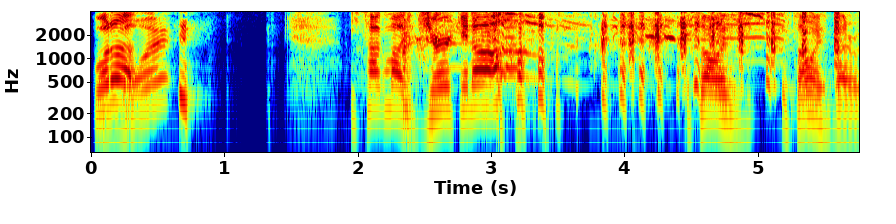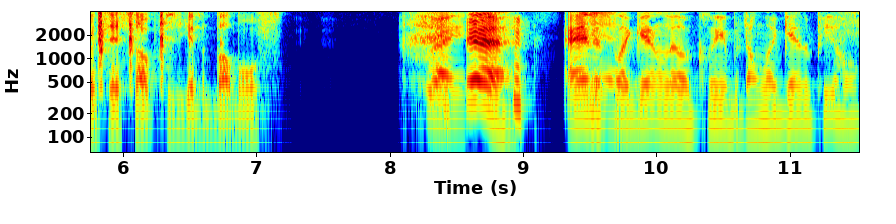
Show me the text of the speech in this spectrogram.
What up? Boy? He's talking about jerking off. it's always it's always better with dish soap because you get the bubbles. right. Yeah. And it's like getting a little clean, but don't let it get in the pee hole.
